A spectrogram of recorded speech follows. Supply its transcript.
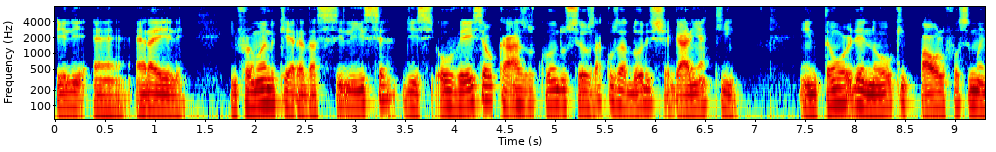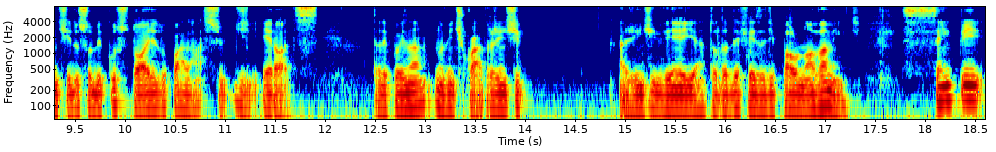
ele é, era ele. Informando que era da Cilícia, disse: Ouvirei seu caso quando seus acusadores chegarem aqui. Então ordenou que Paulo fosse mantido sob custódia do palácio de Herodes. Então depois no 24 a gente a gente vê aí toda a defesa de Paulo novamente sempre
